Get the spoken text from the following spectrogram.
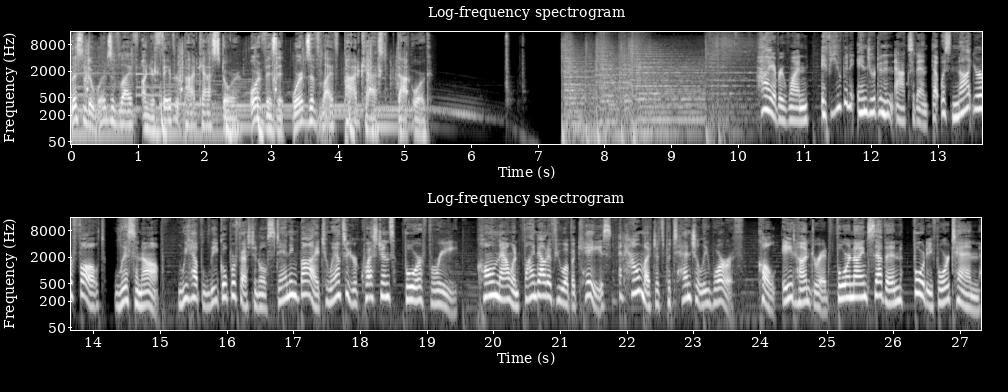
Listen to Words of Life on your favorite podcast store or visit wordsoflifepodcast.org. Hi, everyone. If you've been injured in an accident that was not your fault, listen up. We have legal professionals standing by to answer your questions for free. Call now and find out if you have a case and how much it's potentially worth. Call 800 497 4410.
